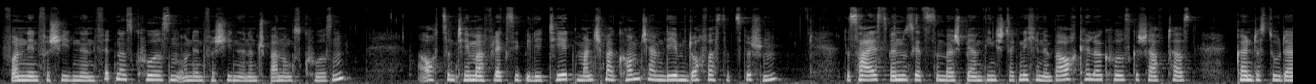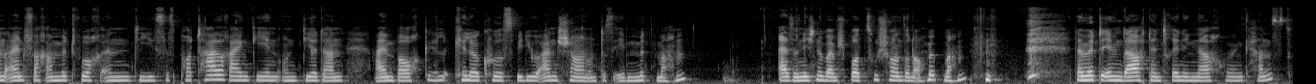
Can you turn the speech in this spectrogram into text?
von den verschiedenen Fitnesskursen und den verschiedenen Entspannungskursen auch zum Thema Flexibilität. Manchmal kommt ja im Leben doch was dazwischen. Das heißt, wenn du es jetzt zum Beispiel am Dienstag nicht in den Bauchkellerkurs geschafft hast, könntest du dann einfach am Mittwoch in dieses Portal reingehen und dir dann ein Bauchkillerkurs-Video anschauen und das eben mitmachen. Also nicht nur beim Sport zuschauen, sondern auch mitmachen, damit du eben da auch dein Training nachholen kannst.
